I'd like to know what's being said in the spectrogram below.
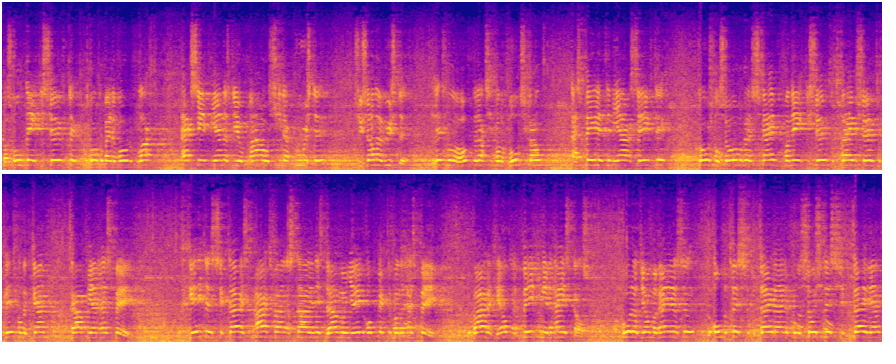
was rond 1970 betrokken bij de Rode Vlag. Ex-CPN'ers die op Mao China koersten. Susanna Wuste, lid van de hoofdredactie van de Volkskrant. SP-lid in de jaren 70. Koos van Zomeren, schrijver van 1970 tot 75, lid van de KEN, KPN-SP. Vergeten secretaris aartsvader Stalinist Daan Monnier, oprichter van de SP. Bewaarde geld uit Peking in de ijskast. Voordat Jan Marijnissen de onbetwiste partijleider van de Socialistische Partij werd,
